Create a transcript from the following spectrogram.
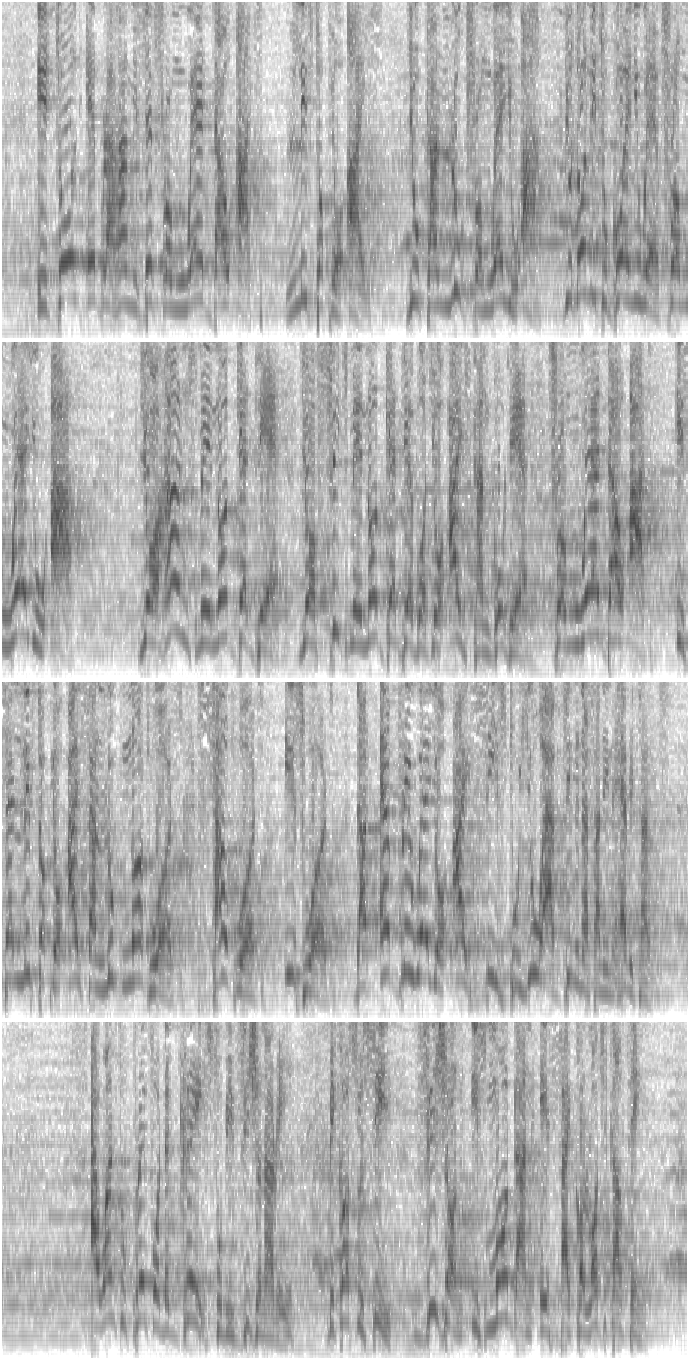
He told abraham he said from where thou art lift up your eyes. You can look from where you are. You don't need to go anywhere. From where you are your hands may not get there your feet may not get there but your eyes can go there. From where thou art he said lift up your eyes and look northwards southwards eastwards that everywhere your eyes sees to you I have given us an inheritance. I want to pray for the grace to be visionary because you see vision is more than a psychological thing.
